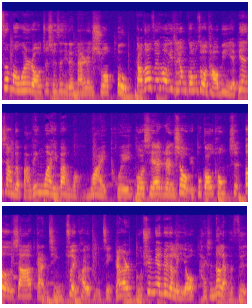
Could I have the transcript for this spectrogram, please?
这么温柔支持自己的男人。人说不，搞到最后一直用工作逃避，也变相的把另外一半往外推，妥协、忍受与不沟通是扼杀感情最快的途径。然而不去面对的理由还是那两个字：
